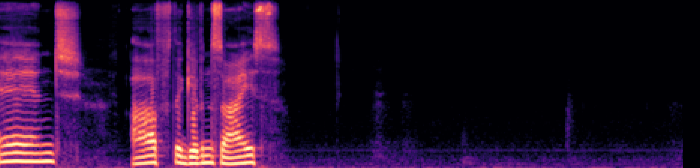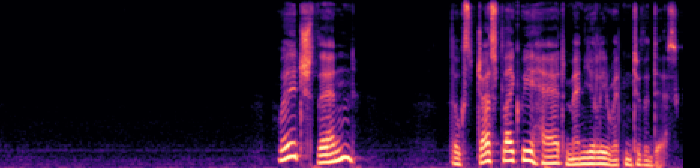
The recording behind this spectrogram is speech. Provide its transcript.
and of the given size which then looks just like we had manually written to the disk.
